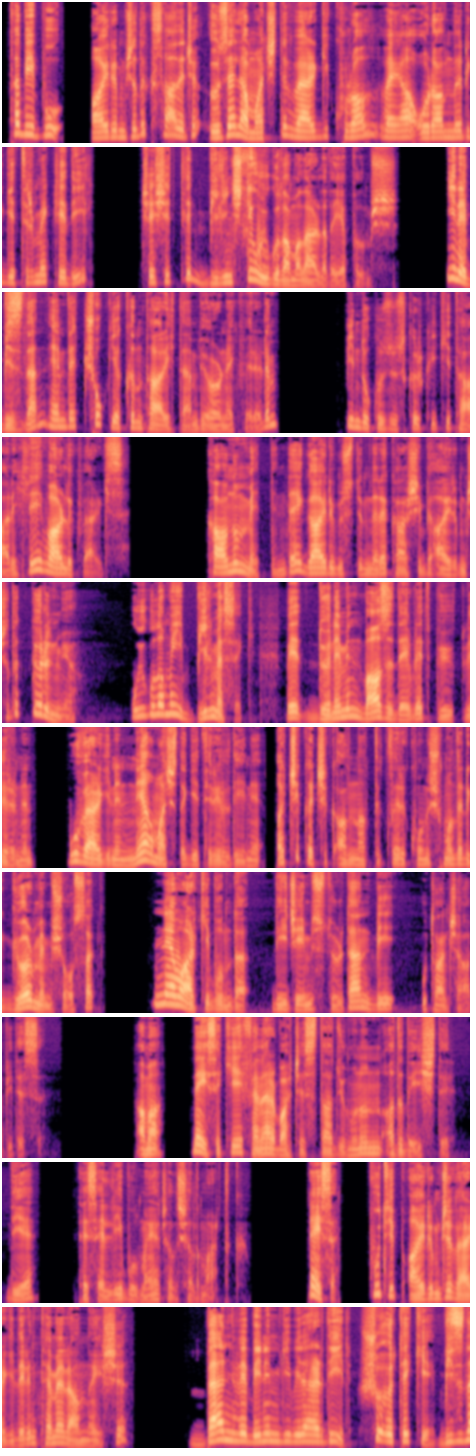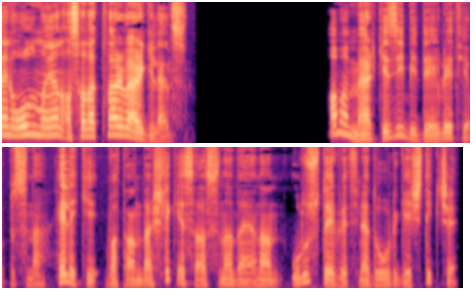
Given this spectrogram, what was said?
Tabii bu ayrımcılık sadece özel amaçlı vergi kural veya oranları getirmekle değil, çeşitli bilinçli uygulamalarla da yapılmış. Yine bizden hem de çok yakın tarihten bir örnek verelim. 1942 tarihli varlık vergisi. Kanun metninde gayrimüslimlere karşı bir ayrımcılık görünmüyor. Uygulamayı bilmesek ve dönemin bazı devlet büyüklerinin bu verginin ne amaçla getirildiğini açık açık anlattıkları konuşmaları görmemiş olsak, ne var ki bunda diyeceğimiz türden bir utanç abidesi. Ama neyse ki Fenerbahçe Stadyumu'nun adı değişti diye teselli bulmaya çalışalım artık. Neyse, bu tip ayrımcı vergilerin temel anlayışı ben ve benim gibiler değil, şu öteki, bizden olmayan asalaklar vergilensin. Ama merkezi bir devlet yapısına, hele ki vatandaşlık esasına dayanan ulus devletine doğru geçtikçe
